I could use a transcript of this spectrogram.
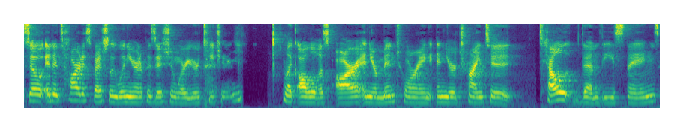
so, and it's hard, especially when you're in a position where you're teaching, like all of us are, and you're mentoring, and you're trying to tell them these things,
